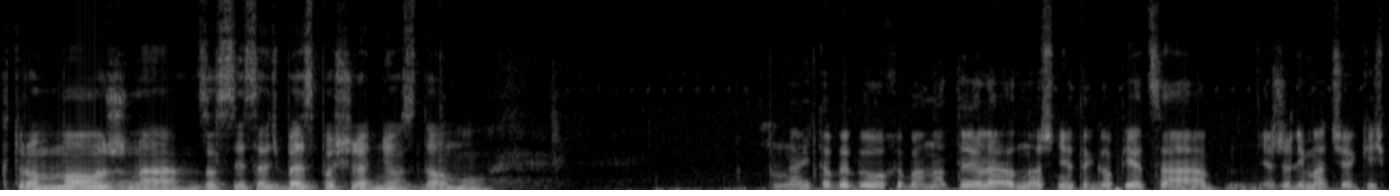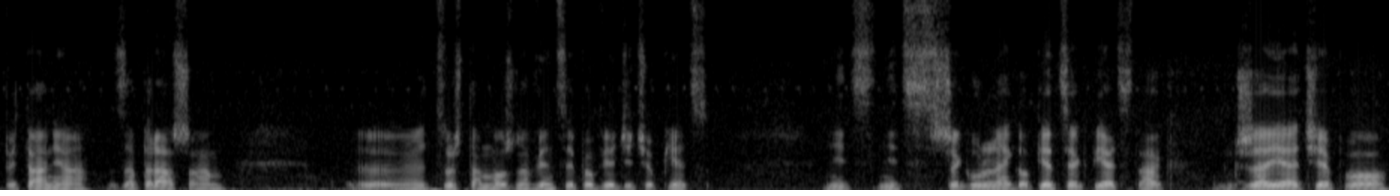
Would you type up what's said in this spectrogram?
którą można zasysać bezpośrednio z domu. No i to by było chyba na tyle odnośnie tego pieca. Jeżeli macie jakieś pytania, zapraszam. Yy, Cóż tam można więcej powiedzieć o piecu? Nic, nic szczególnego. Piec jak piec, tak? Grzeje, ciepło,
